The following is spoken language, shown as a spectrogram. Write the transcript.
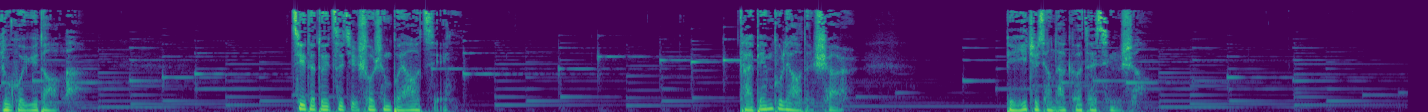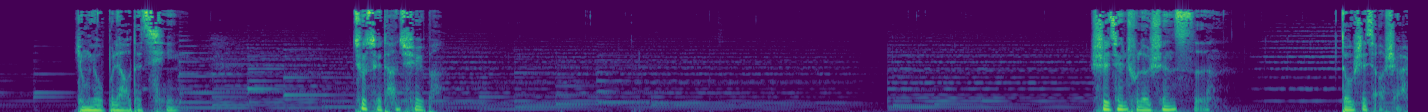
如果遇到了，记得对自己说声不要紧。改变不了的事儿，别一直将它搁在心上；拥有不了的情，就随他去吧。世间除了生死，都是小事儿。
